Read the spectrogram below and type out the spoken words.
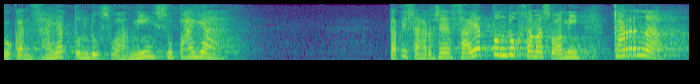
bukan saya tunduk suami supaya, tapi seharusnya saya tunduk sama suami karena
